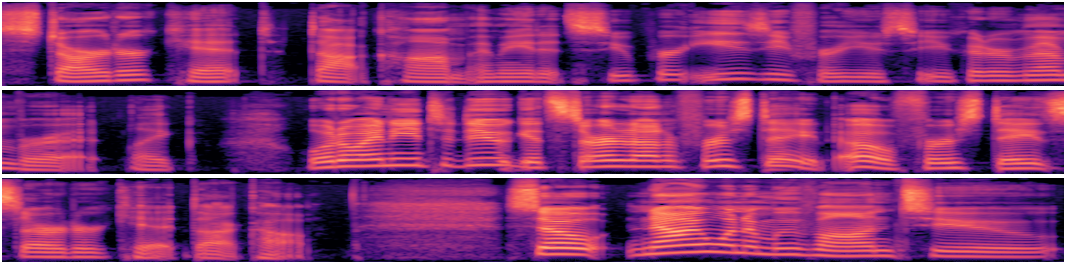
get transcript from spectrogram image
firstdatestarterkit.com. I made it super easy for you so you can remember it. Like, what do I need to do? Get started on a first date. Oh, firstdatestarterkit.com. So now I want to move on to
